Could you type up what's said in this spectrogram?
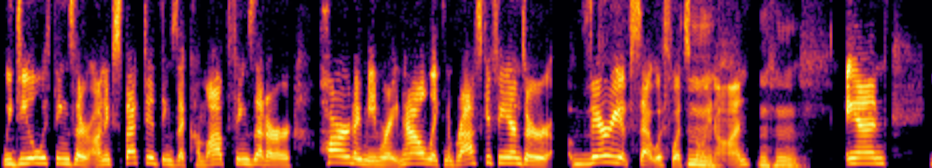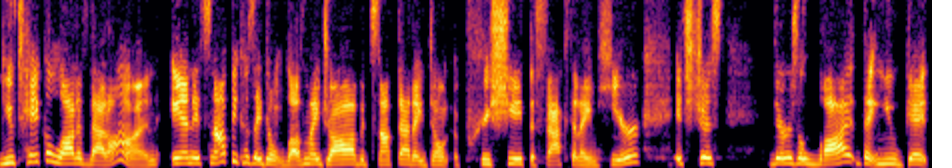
We deal with things that are unexpected, things that come up, things that are hard. I mean, right now, like Nebraska fans are very upset with what's mm. going on. Mm-hmm. And you take a lot of that on. And it's not because I don't love my job. It's not that I don't appreciate the fact that I'm here. It's just there's a lot that you get,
